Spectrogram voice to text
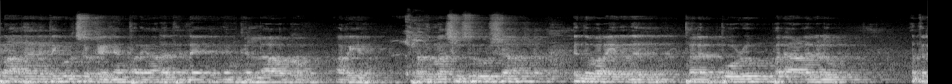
പ്രാധാന്യത്തെക്കുറിച്ചൊക്കെ ഞാൻ പറയാതെ തന്നെ നിങ്ങൾക്ക് എല്ലാവർക്കും അറിയാം. പ്രഥമ ശുശ്രൂഷ എന്ന് പറയുന്നത് പലപ്പോഴും പല ആളുകളും അത്ര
